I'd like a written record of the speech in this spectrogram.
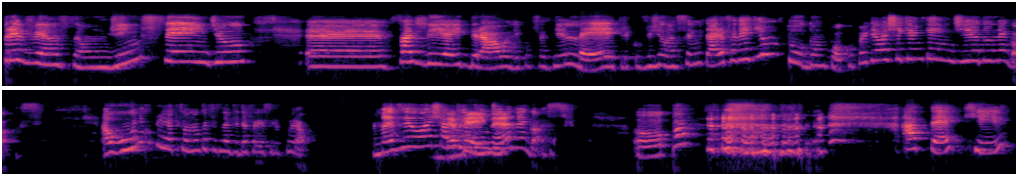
prevenção de incêndio, é, fazia hidráulico, fazia elétrico, vigilância sanitária, fazia de um tudo um pouco, porque eu achei que eu entendia do negócio. O único projeto que eu nunca fiz na vida foi estrutural. Mas eu achava que eu entendia né? do negócio. Opa! Até que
